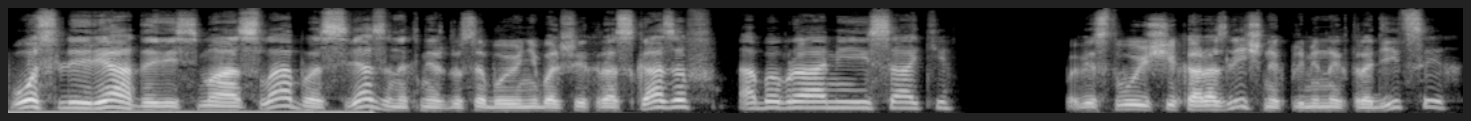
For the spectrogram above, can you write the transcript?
После ряда весьма слабо связанных между собой небольших рассказов об Аврааме и Исааке, повествующих о различных племенных традициях,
